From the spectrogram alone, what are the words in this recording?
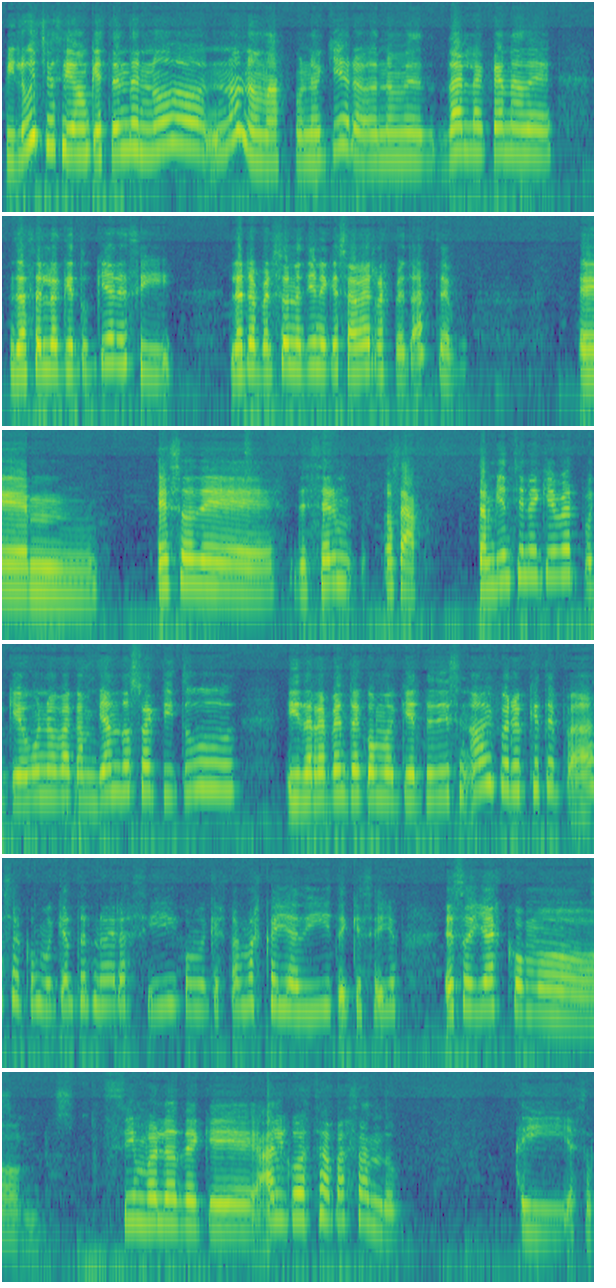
piluches y aunque estén desnudos, no nomás, pues no quiero, no me da la gana de, de hacer lo que tú quieres y la otra persona tiene que saber respetarte. Em, eso de, de ser, o sea, también tiene que ver porque uno va cambiando su actitud y de repente como que te dicen, ay, pero ¿qué te pasa? Como que antes no era así, como que estás más calladita y qué sé yo. Eso ya es como símbolo de que algo está pasando. Y eso.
